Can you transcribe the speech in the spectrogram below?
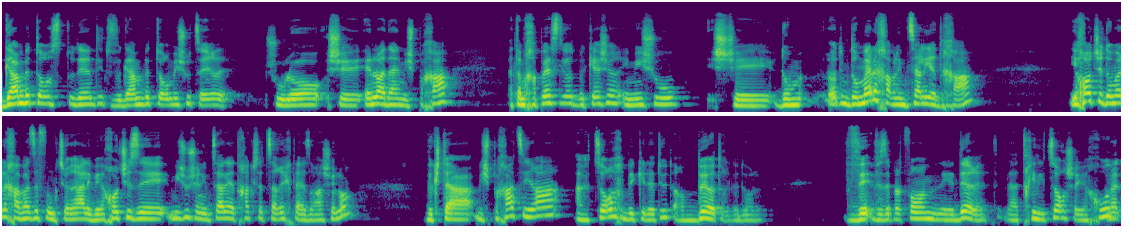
גם בתור סטודנטית וגם בתור מישהו צעיר שהוא לא, שאין לו עדיין משפחה, אתה מחפש להיות בקשר עם מישהו שדומה, לא יודעת אם דומה לך, אבל נמצא לידך. יכול להיות שדומה לך ואז זה פונקציונלי, ויכול להיות שזה מישהו שנמצא לידך כשאתה צריך את העזרה שלו. וכשאתה משפחה צעירה, הצורך בקהילתיות הרבה יותר גדול. ו- וזו פלטפורמה נהדרת, להתחיל ליצור שייכות. אבל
